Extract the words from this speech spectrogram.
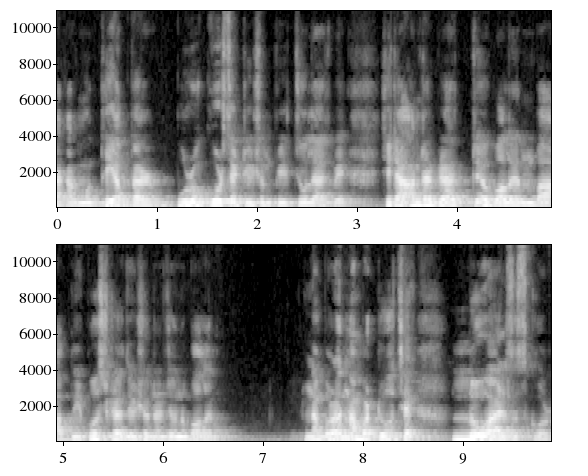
টাকার মধ্যেই আপনার পুরো কোর্সের টিউশন ফিস চলে আসবে। সেটা আন্ডার বলেন বা আপনি পোস্ট গ্রাজুয়েশনের জন্য বলেন। নাম্বার ওয়ান নাম্বার টু হচ্ছে লো আইএলস স্কোর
